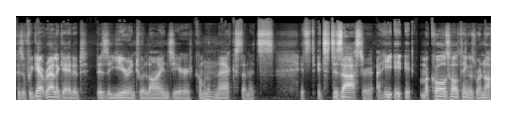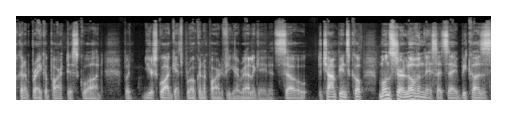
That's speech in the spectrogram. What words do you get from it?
Because if we get relegated, there's a year into a Lions year coming up mm. next, and it's it's it's disaster. And he, it, it- McCall's whole thing is we're not going to break apart this squad, but your squad gets broken apart if you get relegated. So the Champions Cup, Munster are loving this, I'd say, because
